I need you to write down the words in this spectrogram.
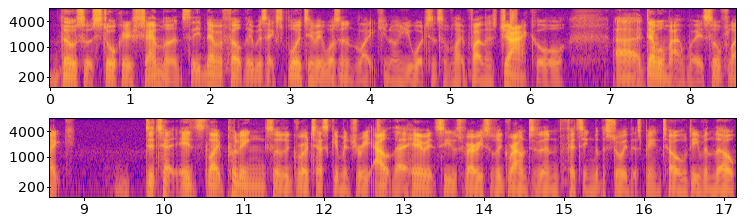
those sort of stalkerish elements. It never felt it was exploitive. It wasn't like you know you're watching something like Violence Jack or uh, Devilman, where it's sort of like it's like putting sort of grotesque imagery out there. Here it seems very sort of grounded and fitting with the story that's being told, even though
